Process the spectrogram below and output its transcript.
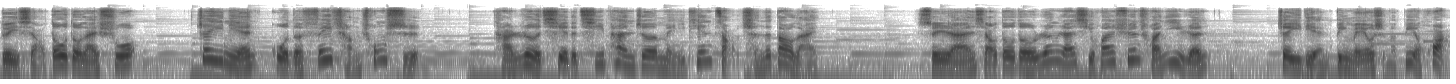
对小豆豆来说，这一年过得非常充实，他热切的期盼着每一天早晨的到来。虽然小豆豆仍然喜欢宣传艺人，这一点并没有什么变化。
